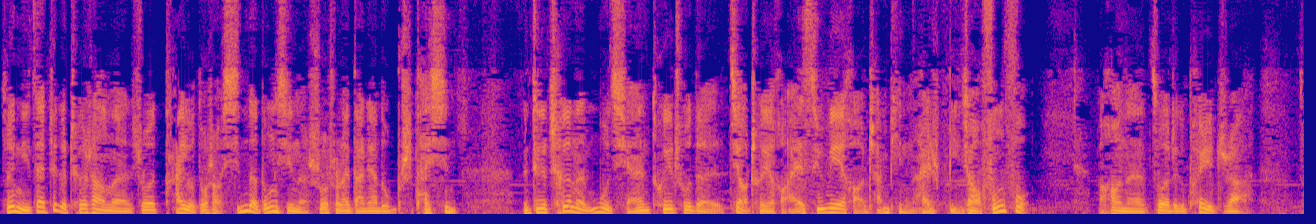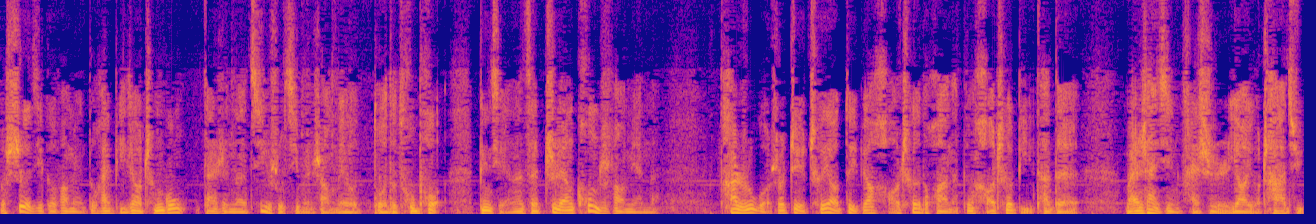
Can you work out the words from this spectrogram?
所以你在这个车上呢，说它有多少新的东西呢？说出来大家都不是太信。这个车呢，目前推出的轿车也好，SUV 也好，产品还是比较丰富。然后呢，做这个配置啊，做设计各方面都还比较成功。但是呢，技术基本上没有多的突破，并且呢，在质量控制方面呢，它如果说这车要对标豪车的话呢，跟豪车比，它的完善性还是要有差距。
